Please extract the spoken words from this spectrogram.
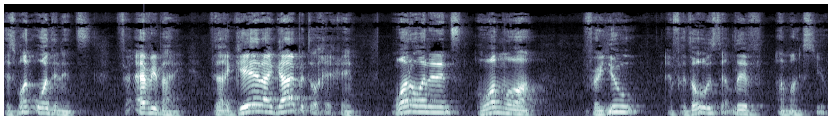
There's one ordinance for everybody. V'lager agal betochechem. One ordinance, one law for you and for those that live amongst you.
